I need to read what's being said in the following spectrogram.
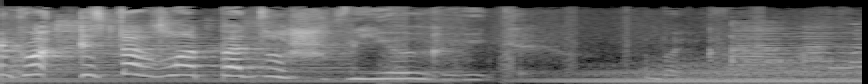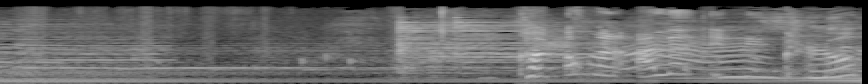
Mein Gott, ist das Weapon so schwierig. Oh mein Gott. Kommt auch mal alle in den Club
